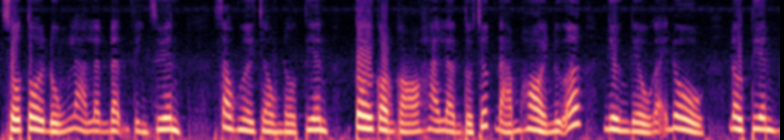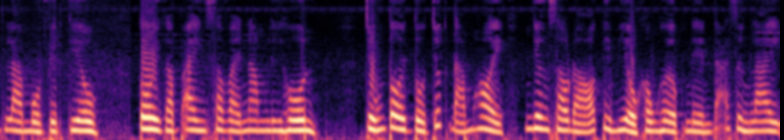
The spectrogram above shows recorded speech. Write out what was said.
Số tôi đúng là lận đận tình duyên. Sau người chồng đầu tiên, tôi còn có hai lần tổ chức đám hỏi nữa nhưng đều gãy đổ. Đầu tiên là một Việt Kiều. Tôi gặp anh sau vài năm ly hôn. Chúng tôi tổ chức đám hỏi nhưng sau đó tìm hiểu không hợp nên đã dừng lại.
